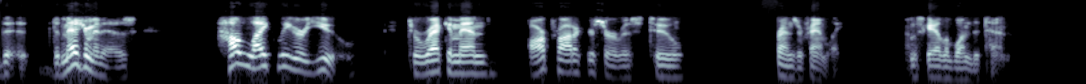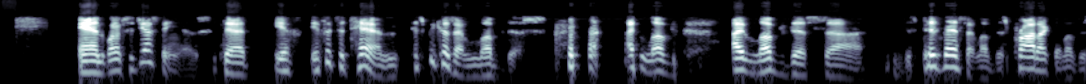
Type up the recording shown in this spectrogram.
the the measurement is how likely are you to recommend our product or service to friends or family on a scale of one to ten. And what I'm suggesting is that if if it's a 10, it's because I love this. I love I love this uh, this business. I love this product. I love the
